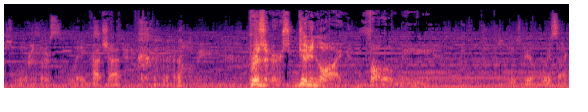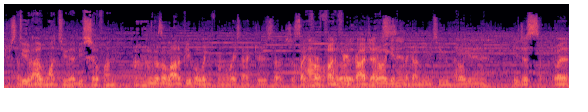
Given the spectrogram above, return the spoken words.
Just look at those legs. hot shot. Prisoners, get in line. Follow me. You need to be a voice actor sometime. Dude, I want to. That'd be so fun. Mm, There's a lot of people looking for voice actors, so it's just like How? for fun free I- projects. how do I get in? Like on YouTube. How do I get in it? You just what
